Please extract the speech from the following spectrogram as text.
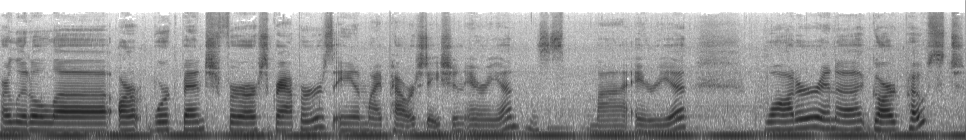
our little uh, art workbench for our scrappers and my power station area. This is my area. Water and a guard post.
